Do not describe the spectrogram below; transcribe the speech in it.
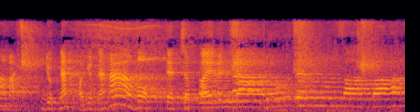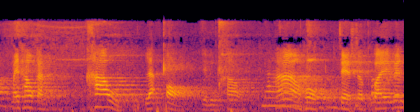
เอาใหม่หยุดนะ ขอหยุดนะห้าหกเจ็ดจะไปเป็นดาวโดดเด่นบนฟ้าฟ้าไม่เท่ากัน เข้าและออก อย่าลืมเข้าห้าหกเจ็ดจะไปเป็น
